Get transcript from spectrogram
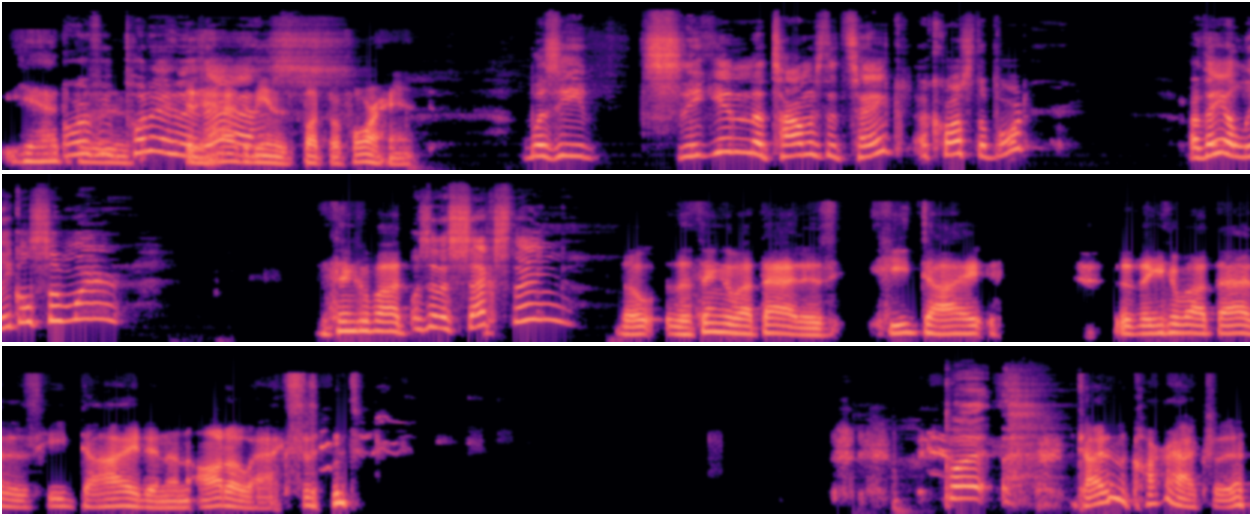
He had to Or if put he it in- put it in it his had ass, to be in his butt beforehand. was he sneaking the Thomas the Tank across the border? Are they illegal somewhere? The thing about Was it a sex thing? The the thing about that is he died. The thing about that is he died in an auto accident. But Died in a car accident.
